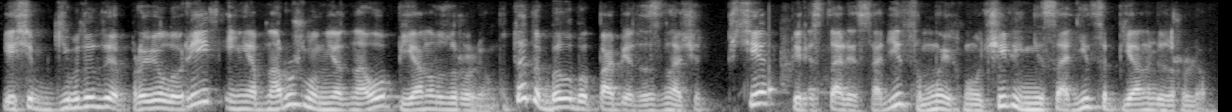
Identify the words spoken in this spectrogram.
если бы ГИБДД провело рейд и не обнаружило ни одного пьяного за рулем. Вот это было бы победа. Значит, все перестали садиться, мы их научили не садиться пьяными за рулем.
